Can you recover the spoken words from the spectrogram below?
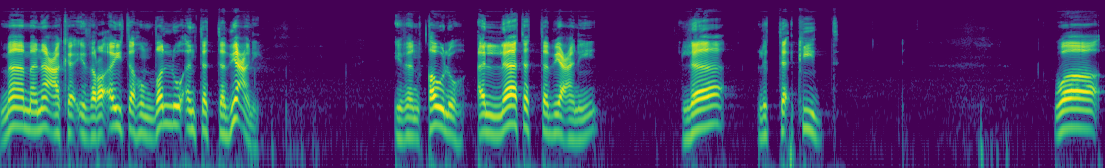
ما منعك إذ رأيتهم ضلوا أن تتبعني. اذا قوله الا تتبعني لا للتأكيد. وكذلك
